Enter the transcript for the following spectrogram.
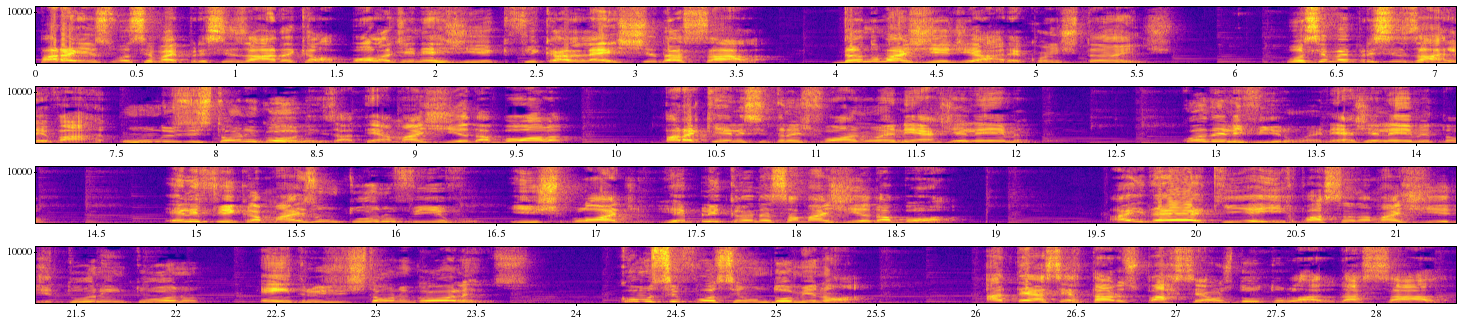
Para isso você vai precisar daquela bola de energia que fica a leste da sala, dando magia de área constante. Você vai precisar levar um dos Stone Golems até a magia da bola para que ele se transforme em um Energy Elemental. Quando ele vira um Energy Elemental, ele fica mais um turno vivo e explode, replicando essa magia da bola. A ideia aqui é ir passando a magia de turno em turno entre os Stone Golems, como se fossem um dominó, até acertar os parcels do outro lado da sala.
